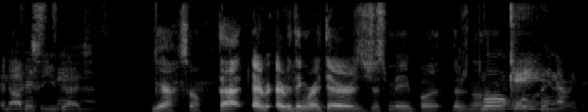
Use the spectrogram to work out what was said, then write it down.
And obviously you Christine guys. has them. Yeah, so that every, everything right there is just me, but there's none We'll, of we'll them. clean everything.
